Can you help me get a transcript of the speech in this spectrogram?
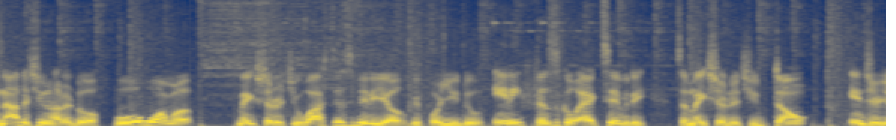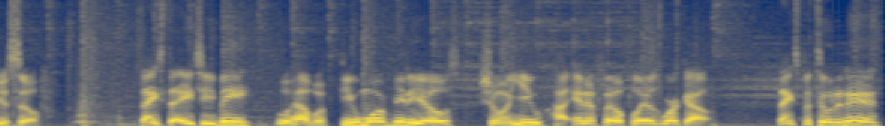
Now that you know how to do a full warm up, make sure that you watch this video before you do any physical activity to make sure that you don't injure yourself. Thanks to HEB, we'll have a few more videos showing you how NFL players work out. Thanks for tuning in.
